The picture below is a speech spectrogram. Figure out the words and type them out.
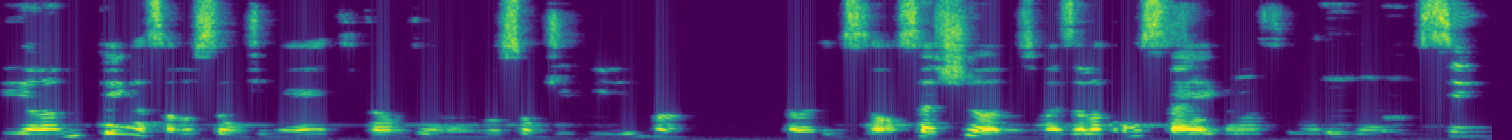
E ela não tem essa noção de métrica, ela não tem noção de rima. Ela tem só sete anos, mas ela consegue. Sim.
